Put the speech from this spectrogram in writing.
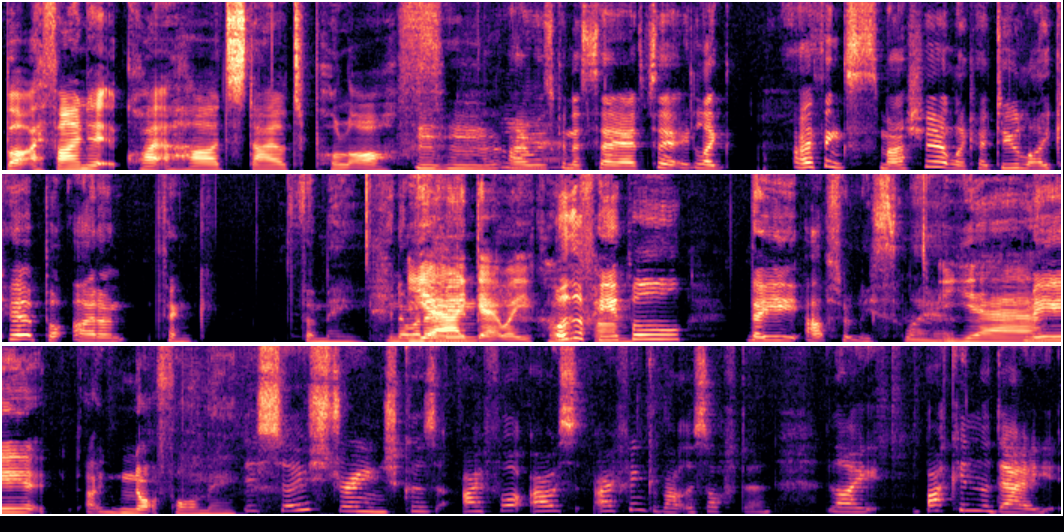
But I find it quite a hard style to pull off. Mhm, I was gonna say, I'd say like I think smash it. Like I do like it, but I don't think for me. You know what yeah, I mean? Yeah, I, get where you come Other from. people, they absolutely slay it. Yeah. Me, uh, not for me. It's so strange because I thought I was. I think about this often. Like back in the day,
